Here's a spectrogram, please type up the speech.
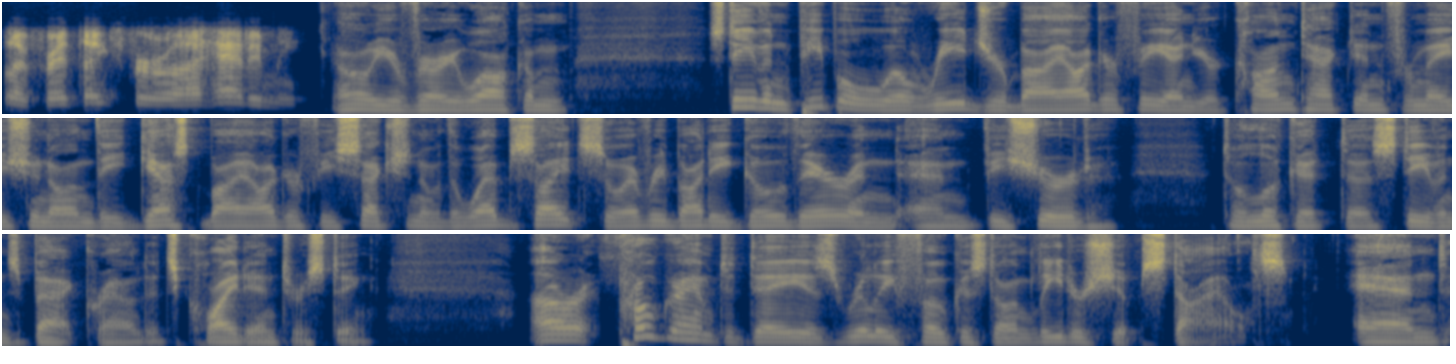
Hello, Fred. Thanks for uh, having me. Oh, you're very welcome. Stephen, people will read your biography and your contact information on the guest biography section of the website. So everybody go there and, and be sure to, to look at uh, Stephen's background. It's quite interesting. Our program today is really focused on leadership styles. And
